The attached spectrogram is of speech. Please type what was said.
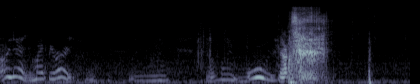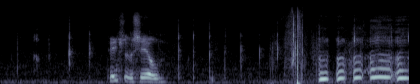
Oh yeah, you might be right. No flying boulders. Thanks for the shield. Mm, mm, mm,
